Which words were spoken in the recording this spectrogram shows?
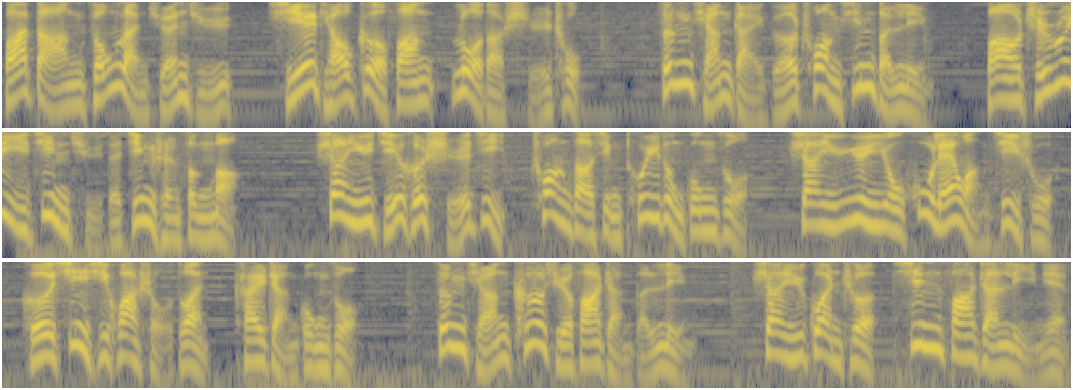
把党总揽全局、协调各方落到实处，增强改革创新本领，保持锐意进取的精神风貌，善于结合实际创造性推动工作。善于运用互联网技术和信息化手段开展工作，增强科学发展本领，善于贯彻新发展理念，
